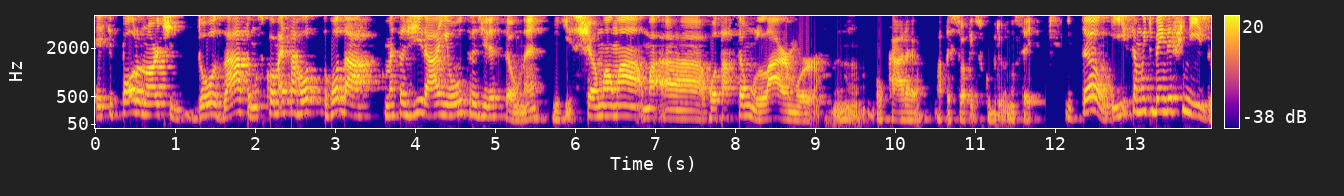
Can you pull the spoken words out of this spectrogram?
esse polo norte dos átomos começa a rodar, começa a girar em outra direção, né? E que isso chama uma, uma a rotação Larmor. Hum, o cara, a pessoa que descobriu, não sei. Então, e isso é muito bem definido.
